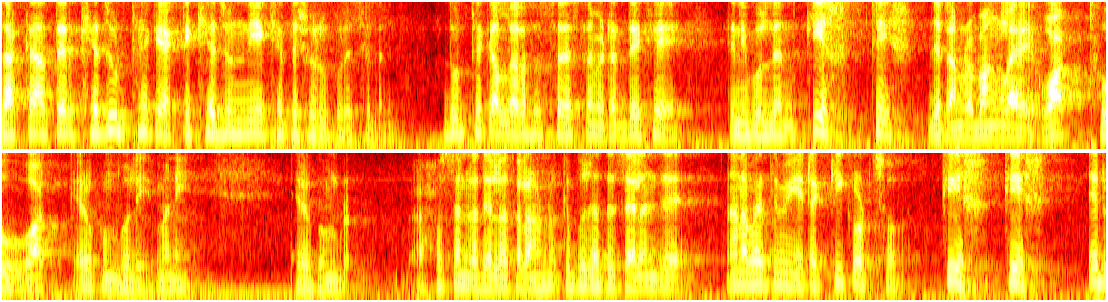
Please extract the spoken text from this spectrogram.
জাকাতের খেজুর থেকে একটি খেজুর নিয়ে খেতে শুরু করেছিলেন। দূর থেকে আল্লাহ রাসুল সাহা ইসলাম এটা দেখে তিনি বললেন, কিহ কিহ, যেটা আমরা বাংলায় ওয়াক থু ওয়াক এরকম বলি মানে এরকম হোসেন রাদিল্লাহ তালাহকে বোঝাতে চাইলেন যে নানা ভাই, তুমি এটা কি করছ? কিহ কিহ? এর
